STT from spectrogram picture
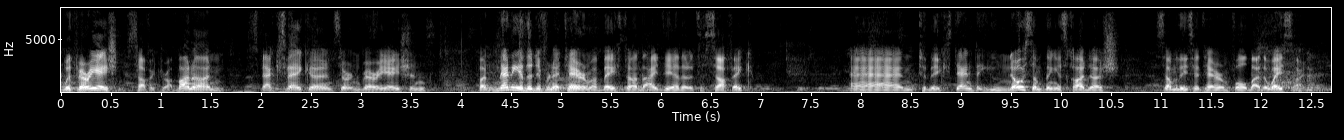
with variations, suffix drabanan, svek and certain variations. But many of the different Aterim are based on the idea that it's a suffix. And to the extent that you know something is Chadash, some of these heterim fall by the wayside.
